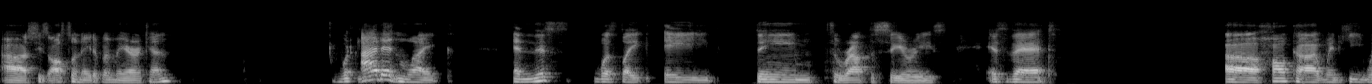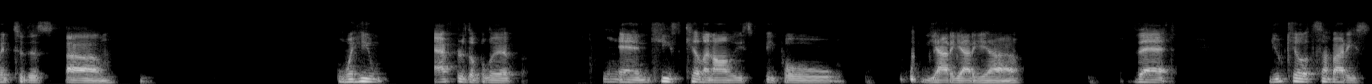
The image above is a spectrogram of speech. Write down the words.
Uh, she's also Native American. What I didn't like, and this was like a theme throughout the series, is that uh, Hawkeye, when he went to this, um, when he after the blip, mm. and he's killing all these people, yada yada yada, that you killed somebody's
